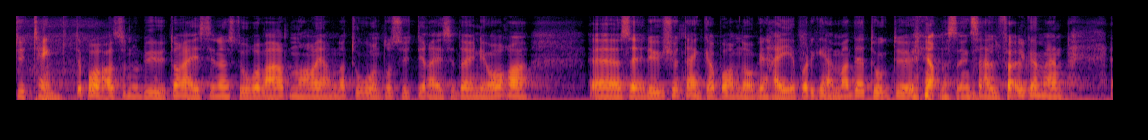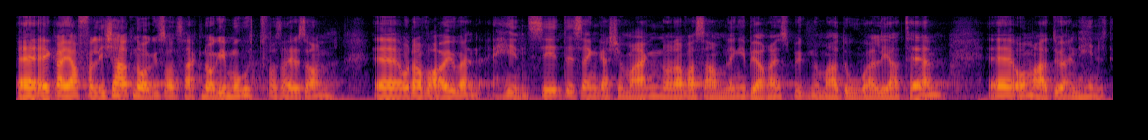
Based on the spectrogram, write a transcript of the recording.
du tenkte på. Altså, når du er ute og reiser i den store verden, har gjerne 270 reisedøgn i året, uh, så er det jo ikke å tenke på om noen heier på deg hjemme. Det tok du gjerne som en selvfølge. men Eh, jeg har iallfall ikke hatt noen som har sagt noe imot, for å si det sånn. Eh, og det var jo en hinsides engasjement når det var samling i Bjørheimsbygd når vi hadde OL i Aten. Eh, og vi hadde jo en helt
